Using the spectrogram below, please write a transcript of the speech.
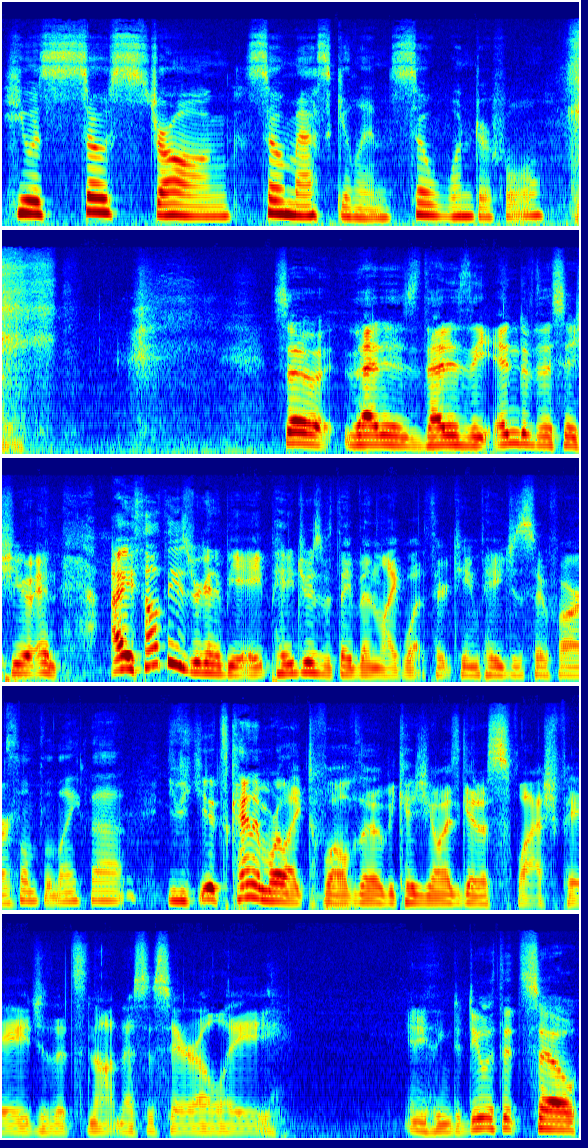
he was so strong, so masculine, so wonderful. So that is that is the end of this issue, and I thought these were going to be eight pages, but they've been like what thirteen pages so far. Something like that. You, it's kind of more like twelve though, because you always get a splash page that's not necessarily anything to do with it. So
